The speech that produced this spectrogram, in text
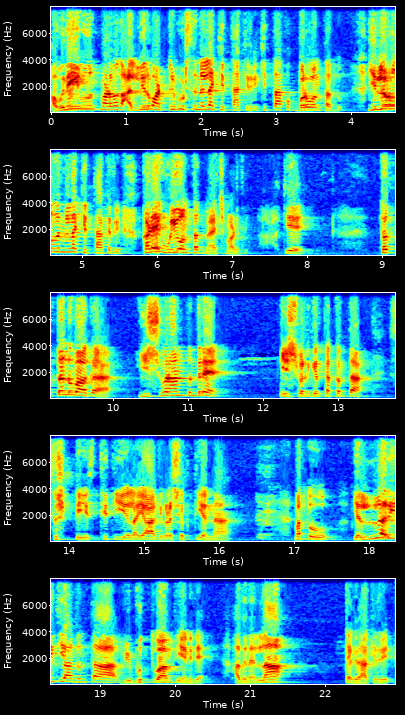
ಅವನೇ ಇವನು ಮಾಡುವಾಗ ಅಲ್ಲಿರುವ ಅಟ್ರಿಬ್ಯೂಟ್ಸ್ ಅನ್ನೆಲ್ಲ ಕಿತ್ತಾಕಿದ್ವಿ. ಕಿತ್ತಾಕೋಕ್ ಬರುವಂತದ್ದು. ಇಲ್ಲಿರೋದನ್ನೆಲ್ಲ ಕಿತ್ತಾಕಿದ್ವಿ. ಕಡೆಗೆ ಉಳಿಯುವಂಥದ್ದು ಮ್ಯಾಚ್ ಮಾಡಿದ್ವಿ. ಹಾಗೆ ತತ್ತನ್ನುವಾಗ ಈಶ್ವರ ಅಂತಂದ್ರೆ ಈಶ್ವರನಿಗಿರ್ತಕ್ಕಂಥ ಸೃಷ್ಟಿ, ಸ್ಥಿತಿ, ಲಯಾದಿಗಳ ಶಕ್ತಿಯನ್ನ. ಮತ್ತು ಎಲ್ಲ ರೀತಿಯಾದಂಥ ವಿಭುತ್ವ ಅಂತ ಏನಿದೆ, ಅದನ್ನೆಲ್ಲ ತೆಗೆದುಹಾಕಿದ್ವಿ.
